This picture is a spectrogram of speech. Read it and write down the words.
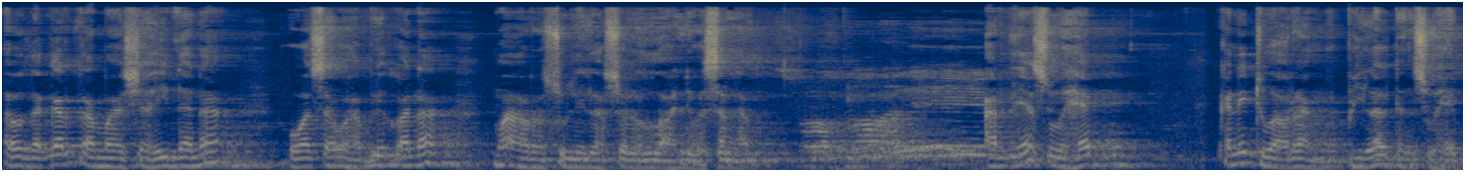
Au dzakarta ma syahidana wa sawabiqana ma Rasulillah sallallahu alaihi wasallam. Artinya Suhaib kan ini dua orang Bilal dan Suhaib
